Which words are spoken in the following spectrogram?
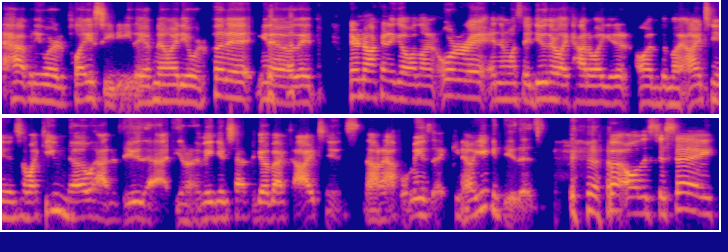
have anywhere to play CD. They have no idea where to put it. You know, they they're not going to go online and order it. And then once they do, they're like, "How do I get it onto my iTunes?" I'm like, "You know how to do that. You know what I mean? You just have to go back to iTunes, not Apple Music. You know, you can do this." but all this to say,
